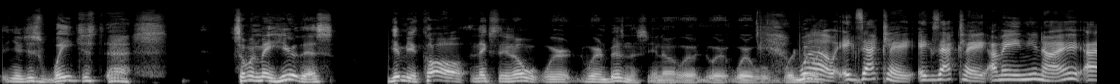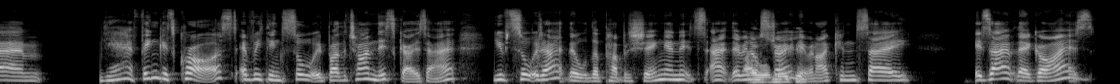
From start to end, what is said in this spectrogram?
you know just wait. Just uh, someone may hear this, give me a call. Next thing you know, we're we're in business. You know, we're we're we're, we're well, exactly, exactly. I mean, you know, um, yeah, fingers crossed, everything's sorted. By the time this goes out, you've sorted out all the publishing, and it's out there in Australia, and I can say. It's out there, guys.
